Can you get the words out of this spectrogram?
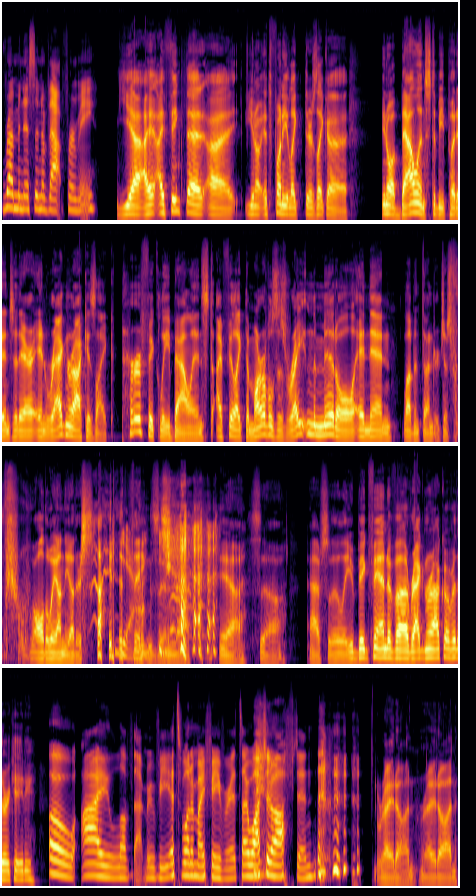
reminiscent of that for me. Yeah, I, I think that uh, you know, it's funny, like there's like a you know, a balance to be put into there, and Ragnarok is like perfectly balanced. I feel like the Marvels is right in the middle, and then Love and Thunder just all the way on the other side of yeah. things. And, uh, yeah, so absolutely. You a big fan of uh, Ragnarok over there, Katie? Oh, I love that movie. It's one of my favorites. I watch it often. right on, right on.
